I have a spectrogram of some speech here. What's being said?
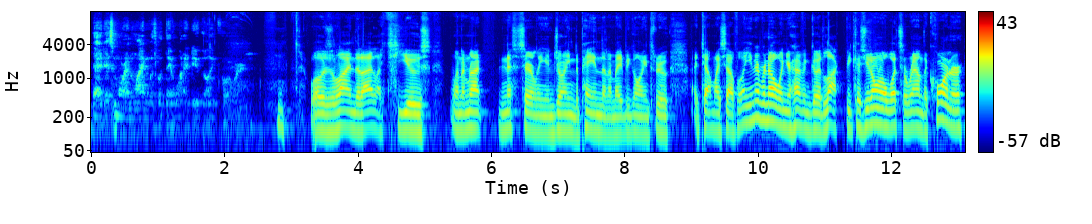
that is more in line with what they want to do going forward. Well, there's a line that I like to use when I'm not necessarily enjoying the pain that I may be going through. I tell myself, well, you never know when you're having good luck because you don't know what's around the corner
